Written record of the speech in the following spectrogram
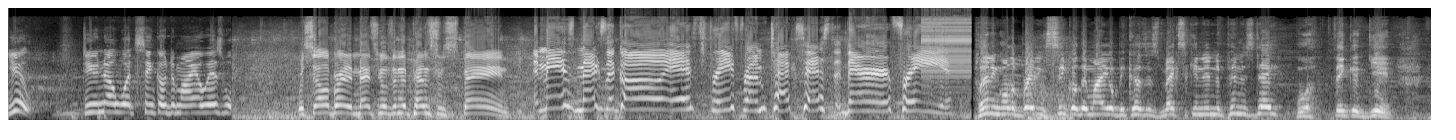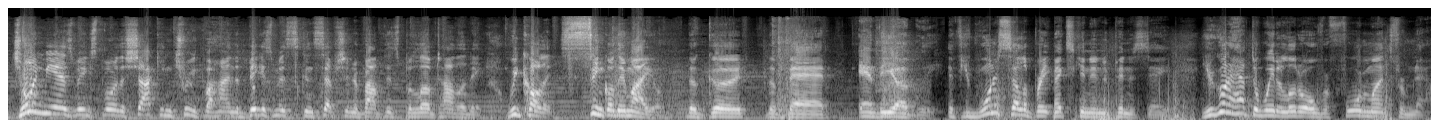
You, do you know what Cinco de Mayo is? We're celebrating Mexico's independence from Spain. It means Mexico is free from Texas. They're free. Planning on celebrating Cinco de Mayo because it's Mexican Independence Day? Well, think again. Join me as we explore the shocking truth behind the biggest misconception about this beloved holiday. We call it Cinco de Mayo the good, the bad, and the ugly. If you want to celebrate Mexican Independence Day, you're going to have to wait a little over four months from now.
